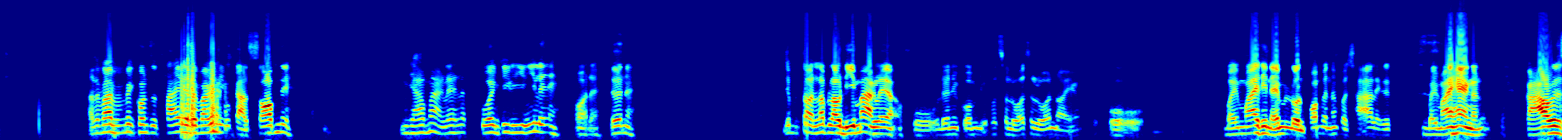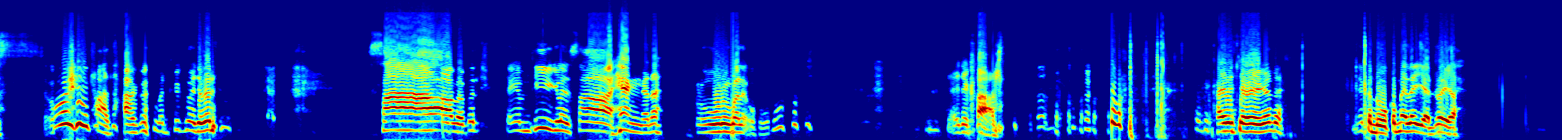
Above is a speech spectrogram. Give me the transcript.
อาตมาเป็นคนสุดท้ายอาตมาก็มีโอกาสซ้อมนี่มันยาวมากเลย แล้วกลัวจริงๆอย่างนี้เลยเนี่ยออดเลยเดินเลยเดี๋ยวต้อนรับเราดีมากเลยอะโอ้โหเดินในกรมอยู่ก็สลัวสลัวหน่อยโอ้โหใบไม้ที่ไหนมันหล่นพร้อมกันทั้งป่าช้าเลยใบไม้แห้งกันกาวโอ้ยท่าทางก็บันทึกไว้จะเป็น ซาแบบมันเต็มที่เลยซาแห้งกันะกรูลงไปเลยโอ้โหใจจะขาดใครไปเจออย่างนั้นเลยนี่กระดูกก็ไม่ละเอียดด้วยอะ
